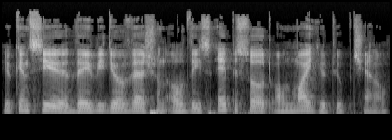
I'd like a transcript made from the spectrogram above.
You can see the video version of this episode on my YouTube channel.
